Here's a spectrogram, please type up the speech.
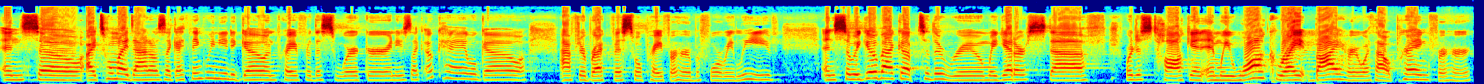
And so I told my dad, I was like, I think we need to go and pray for this worker. And he's like, okay, we'll go. After breakfast, we'll pray for her before we leave. And so we go back up to the room, we get our stuff, we're just talking, and we walk right by her without praying for her.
